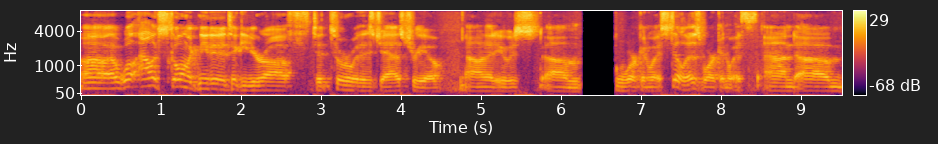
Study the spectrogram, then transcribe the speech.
Uh, well, Alex Skolnick needed to take a year off to tour with his jazz trio uh, that he was um, working with, still is working with. And um,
